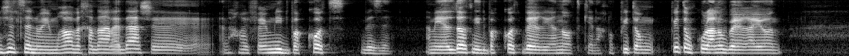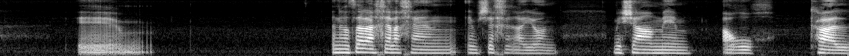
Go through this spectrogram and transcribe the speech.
יש אצלנו אמרה בחדר לידה שאנחנו לפעמים נדבקות בזה. המילדות נדבקות בהריונות, כי אנחנו פתאום, פתאום כולנו בהריון. אה, אני רוצה לאחל לכם המשך הריון משעמם, ארוך, קל.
